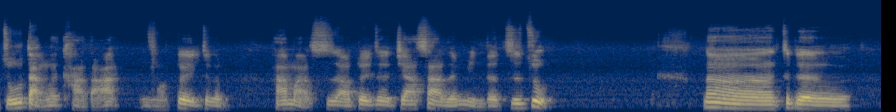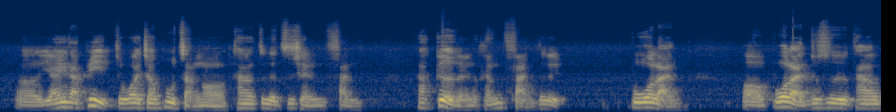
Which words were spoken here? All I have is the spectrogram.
阻挡了卡达哦对这个哈马斯啊，对这个加萨人民的资助。那这个呃，亚伊拉皮就外交部长哦，他这个之前反他个人很反这个波兰哦，波兰就是他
